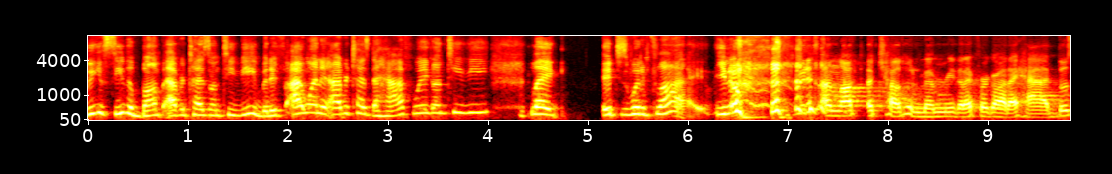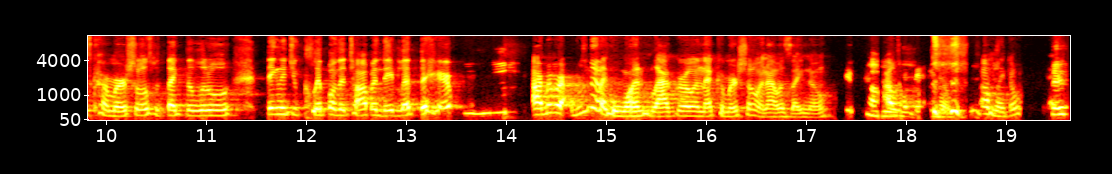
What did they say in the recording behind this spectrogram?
We can see the bump advertised on TV. But if I went to advertise the half wig on TV, like, it just wouldn't fly. You know? You just unlocked a childhood memory that I forgot I had. Those commercials with like the little thing that you clip on the top and they let the hair. I remember, wasn't there like one black girl in that commercial? And I was like, no. I was like, no. I'm like, don't. There's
